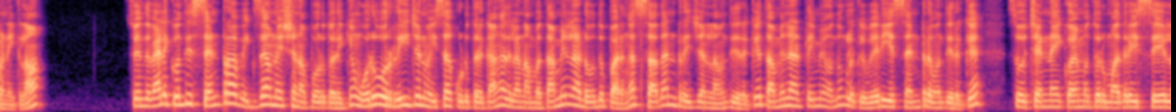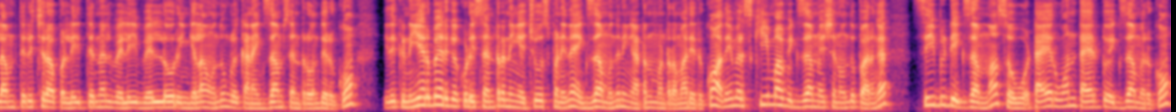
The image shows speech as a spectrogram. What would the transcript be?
பண்ணிக்கலாம். ஸோ இந்த வேலைக்கு வந்து சென்டர் ஆஃப் எக்ஸாமினேஷனை பொறுத்த வரைக்கும் ஒரு ஒரு ரீஜன் வைஸாக கொடுத்துருக்காங்க. இதில் நம்ம தமிழ்நாடு வந்து பாருங்கள் சதன் ரீஜனில் வந்து இருக்குது தமிழ்நாட்டிலையுமே வந்து உங்களுக்கு வெரிய சென்டர் வந்து இருக்குது ஸோ சென்னை கோயம்புத்தூர் மதுரை சேலம் திருச்சிராப்பள்ளி திருநெல்வேலி வெள்ளூர் இங்கெல்லாம் வந்து உங்களுக்கான எக்ஸாம் சென்டர் வந்து இருக்கும். இதுக்கு நியர்பை இருக்கக்கூடிய சென்டர் நீங்கள் சூஸ் பண்ணி தான் எக்ஸாம் வந்து நீங்கள் அட்டன் பண்ணுற மாதிரி இருக்கும். அதே மாதிரி ஸ்கீம் ஆஃப் எக்ஸாமினேஷன் வந்து பாருங்கள் சிபிடி எக்ஸாம் தான். So tier one tier two exam இருக்கும்.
